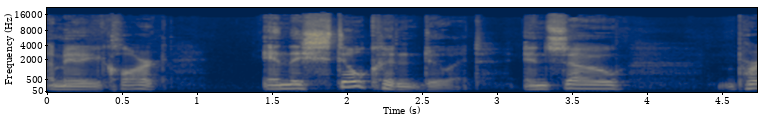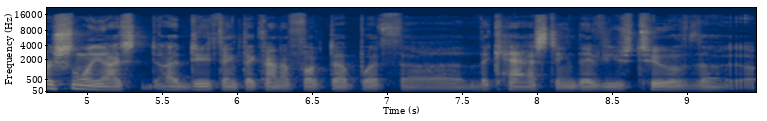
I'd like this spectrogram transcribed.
Emilia Clarke, and they still couldn't do it. And so, personally, I, I do think they kind of fucked up with uh, the casting. They've used two of the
